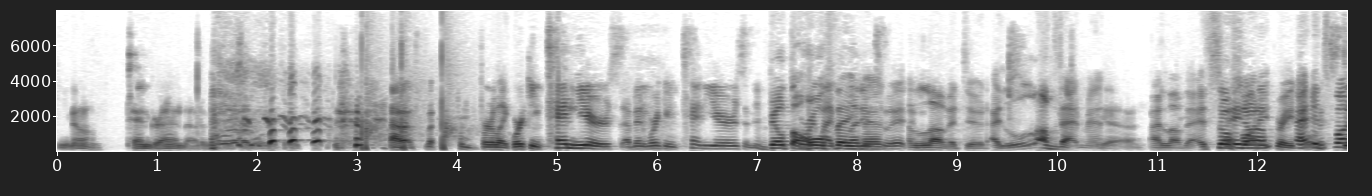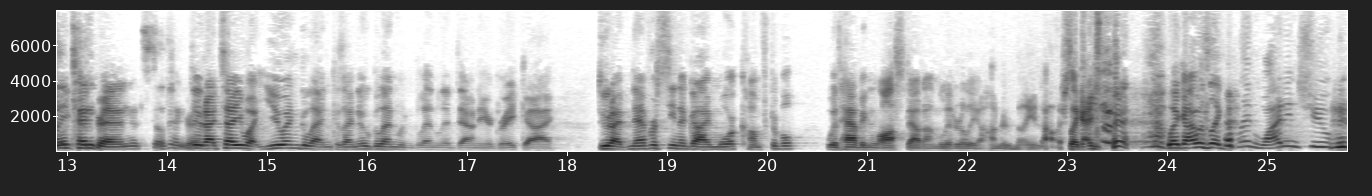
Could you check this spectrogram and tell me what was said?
you know, 10 grand out of it. uh, for, for like working 10 years. I've been working 10 years and built the whole thing, man. into it. I love it, dude. I love that, man. yeah. I love that. It's so You know, funny. I'm It's, It's, funny, still 10 'cause- grand. It's still 10 grand. dude. I tell you what, you and Glenn, because I knew Glenn when Glenn lived down here. Great guy, dude. I've never seen a guy more comfortable with having lost out on literally a hundred million dollars. Like I, like I was like, Glenn, why didn't you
